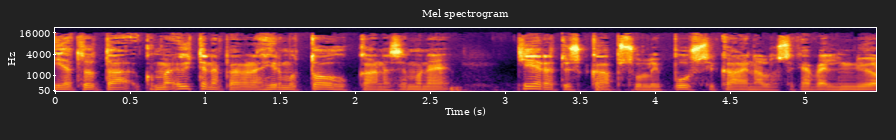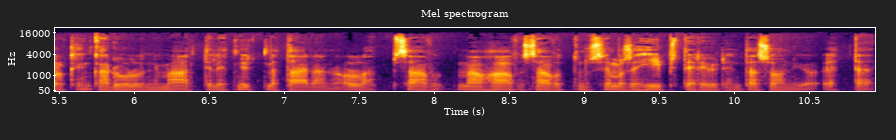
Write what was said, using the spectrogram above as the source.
Ja tota, kun mä yhtenä päivänä hirmu touhukkaana semmoinen kierrätyskapsuli pussi kainalossa kävelin New Yorkin kadulla, niin mä ajattelin, että nyt mä taidan olla, mä oon saavuttanut semmoisen hipsteriyden tason jo, että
